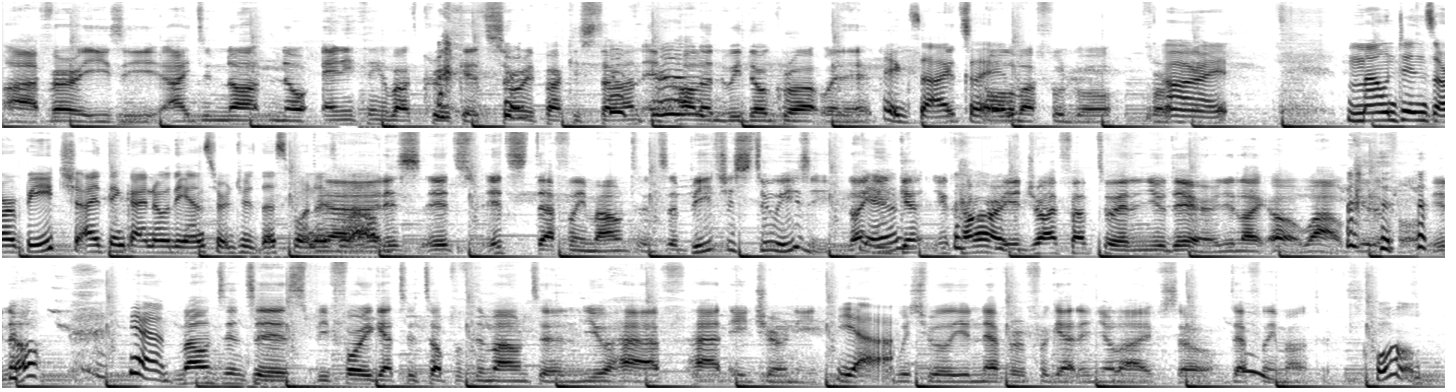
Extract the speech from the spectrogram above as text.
Ah, very easy. I do not know anything about cricket. Sorry, Pakistan. In Holland, we don't grow up with it. Exactly. It's all about football. All me. right. Mountains or beach? I think I know the answer to this one yeah, as well. Yeah, it is. It's it's definitely mountains. A beach is too easy. Like Yeah. you get your car, you drive up to it, and you're there. And You're like, oh wow, beautiful. you know. Yeah. Mountains is before you get to the top of the mountain, you have had a journey, Yeah. which will you never forget in your life. So definitely hmm. mountains. Cool.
